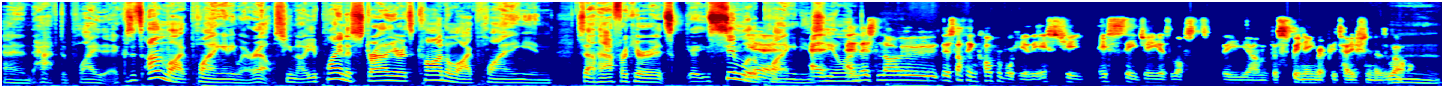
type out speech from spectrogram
and have to play there because it's unlike playing anywhere else. You know, you play in Australia, it's kind of like playing in South Africa. It's similar yeah. to playing in New and, Zealand. And there's no, there's nothing comparable here. The SG, SCG has lost the um, the spinning reputation as well. Mm.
